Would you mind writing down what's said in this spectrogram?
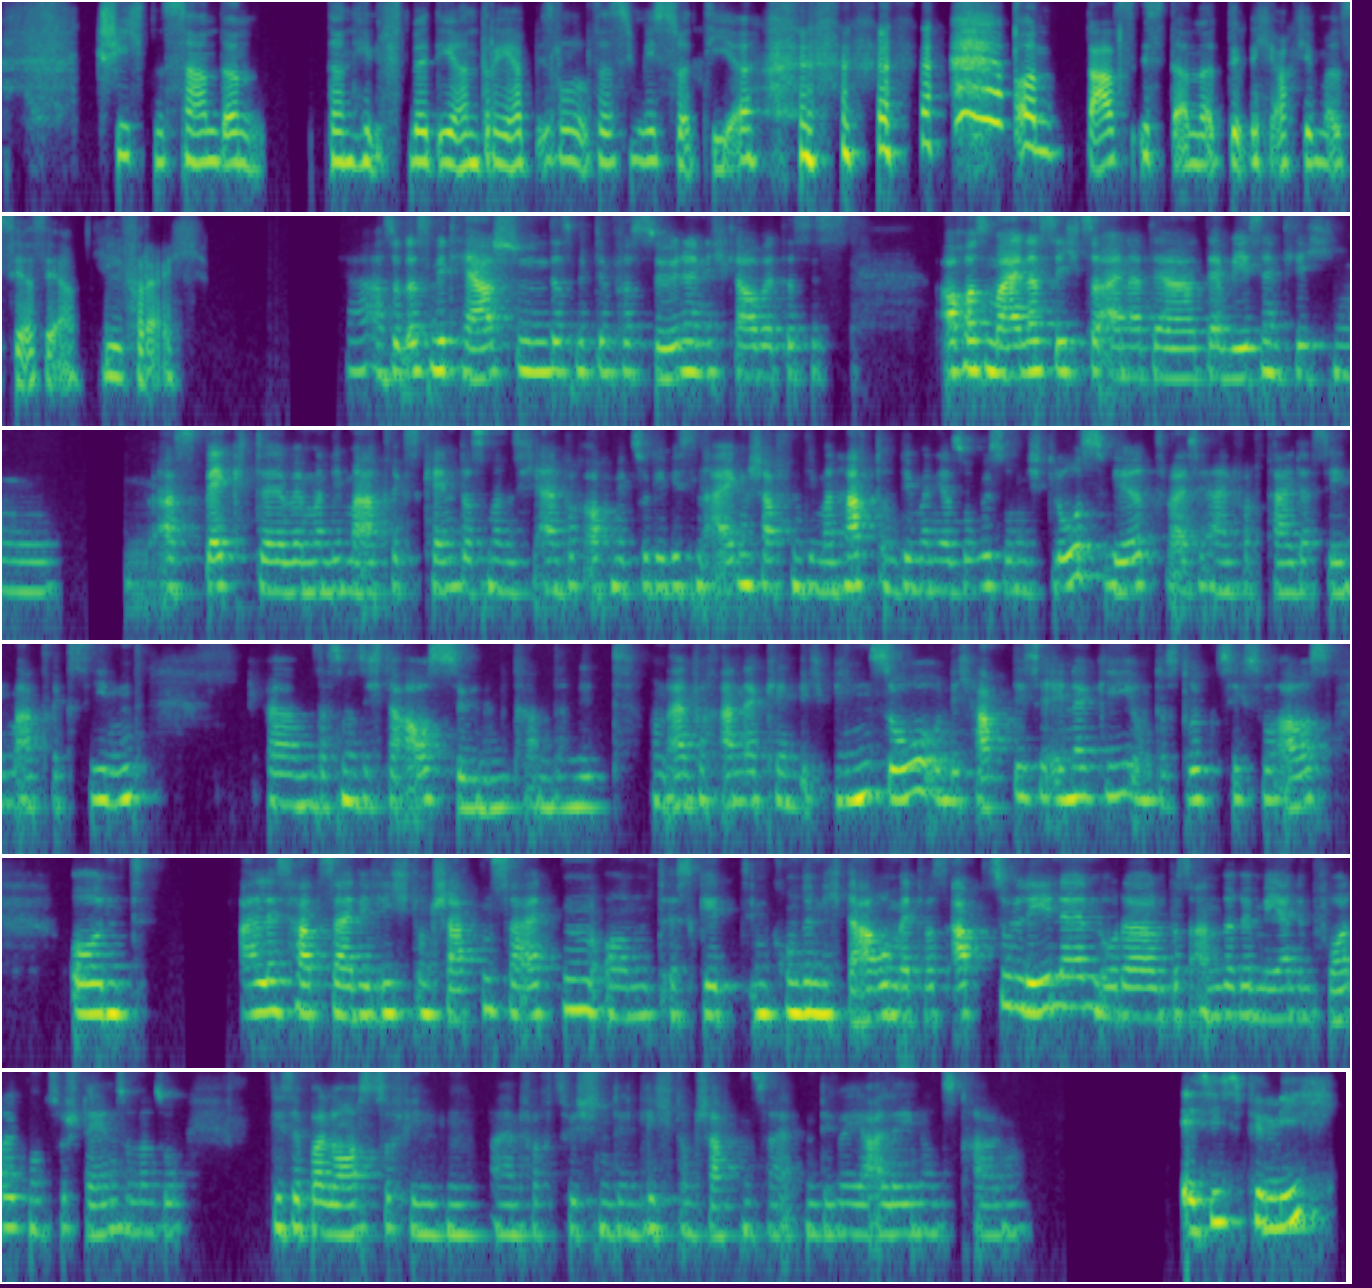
Geschichten sind, dann, dann hilft mir die Andrea ein bisschen, dass ich mich sortiere. und das ist dann natürlich auch immer sehr, sehr hilfreich. Ja, also das mit Herrschen, das mit dem Versöhnen, ich glaube, das ist auch aus meiner Sicht so einer der, der wesentlichen Aspekte, wenn man die Matrix kennt, dass man sich einfach auch mit so gewissen Eigenschaften, die man hat und die man ja sowieso nicht los wird, weil sie einfach Teil der Seelenmatrix sind, dass man sich da aussöhnen kann damit und einfach anerkennt, ich bin so und ich habe diese Energie und das drückt sich so aus und alles hat seine Licht- und Schattenseiten und es geht im Grunde nicht darum, etwas abzulehnen oder das andere mehr in den Vordergrund zu stellen, sondern so diese Balance zu finden, einfach zwischen den Licht- und Schattenseiten, die wir ja alle in uns tragen. Es ist für mich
